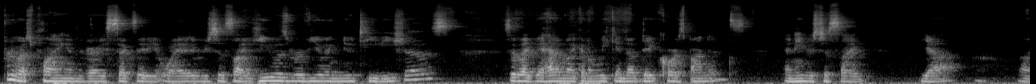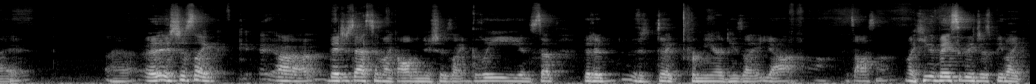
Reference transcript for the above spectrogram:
pretty much playing in a very sex idiot way. It was just like he was reviewing new TV shows, so like they had him like on a weekend update correspondence, and he was just like, yeah, like. Uh, it's just like uh, they just asked him like all the new shows like Glee and stuff that had that, like premiered. He's like, yeah, it's awesome. Like he would basically just be like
